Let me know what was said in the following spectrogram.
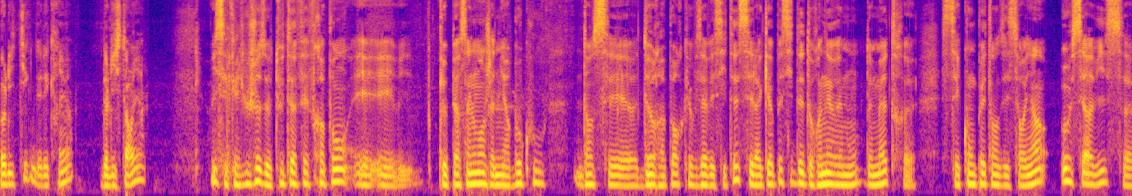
politique de l'écrivain, de l'historien. Oui, c'est quelque chose de tout à fait frappant et, et que personnellement j'admire beaucoup dans ces euh, deux rapports que vous avez cités, c'est la capacité de René Raymond de mettre euh, ses compétences d'historien au service euh,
